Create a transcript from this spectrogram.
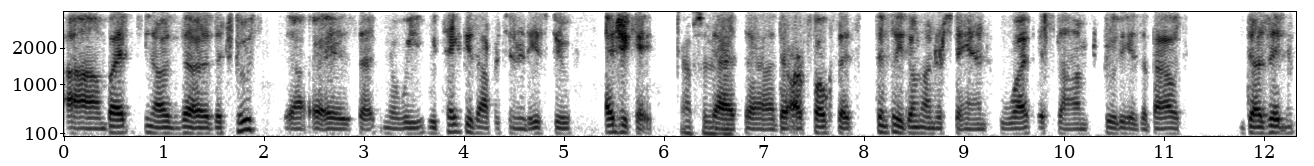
Um, but you know, the the truth uh, is that you know we we take these opportunities to educate Absolutely. that uh, there are folks that simply don't understand what Islam truly is about. Does it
